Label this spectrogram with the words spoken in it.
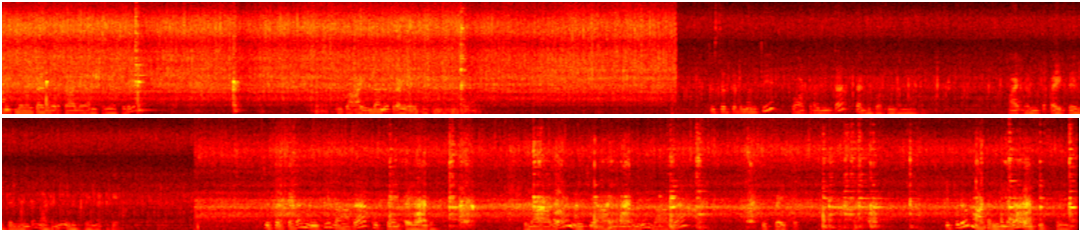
మనకి మునక్కాయలు ఉడకాలి అనుకున్నప్పుడు. ఇంకా ఆయిల్లోనే ఫ్రై అయిపోతుంది చూసారు కదా మనకి వాటర్ అంతా తగ్గిపోతుంది అనమాట ఆయిల్ అంతా పైకి తేలిపోయిందంటే మటన్ ఉడికిపోయినట్టుగా చూసారు కదా మనకి బాగా కుక్ అయిపోయింది. ఇలాగా మనకి ఆయిల్లోనే బాగా కుక్ అయిపోయింది. ఇప్పుడు మటన్ ఇందులో వేసేసుకుందాం.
